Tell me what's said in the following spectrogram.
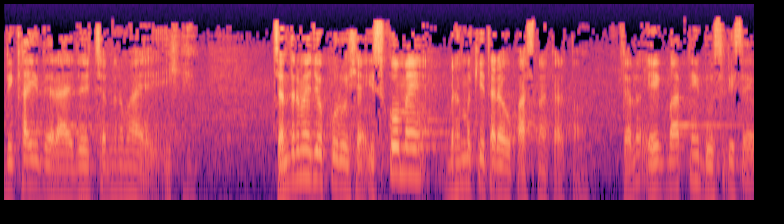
दिखाई दे रहा है, जो चंद्रमा है, चंद्र में जो पुरुष है, इसको मैं ब्रह्म की तरह उपासना करता हूँ। चलो, एक बात नहीं, दूसरी से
